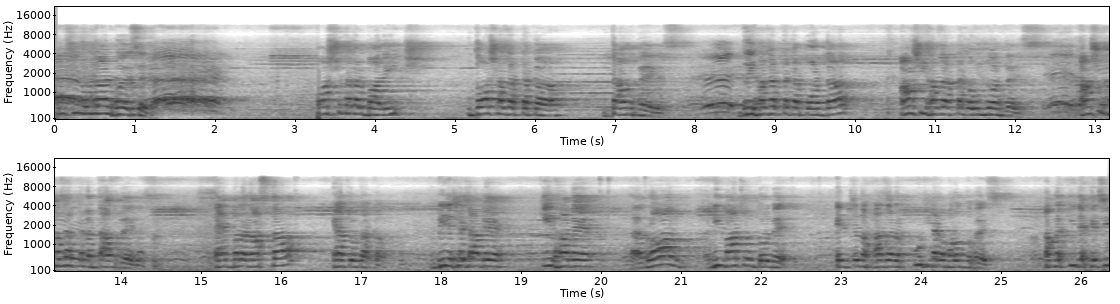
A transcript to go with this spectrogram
কৃষির উন্নয়ন হয়েছে। পাঁচশো টাকার বালিশ দশ হাজার টাকা দাম হয়ে গেছে। দুই হাজার টাকা পর্দা, আশি হাজার টাকা উন্নয়ন হয়ে গেছে। আশি হাজার টাকা দাম হয়ে গেছে। একবেলা নাস্তা, এত টাকা। বিদেশে যাবে, কীভাবে রং নির্বাচন করবে, এর জন্য হাজারো কোটি টাকা বরাদ্দ হয়েছে। আমরা কি দেখেছি?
